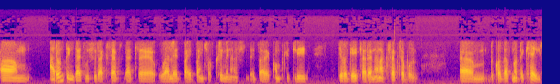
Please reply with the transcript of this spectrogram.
Um, I don't think that we should accept that uh, we're led by a bunch of criminals. It's uh, completely derogatory and unacceptable um, because that's not the case.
